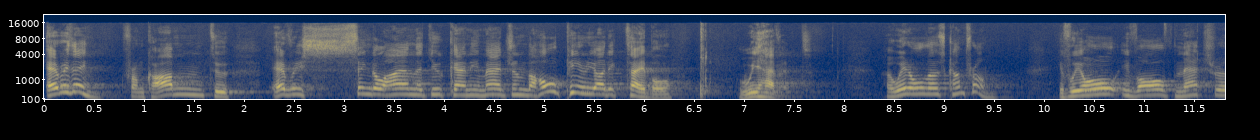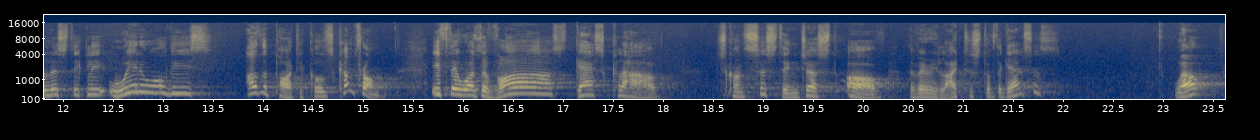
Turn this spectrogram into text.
Everything from carbon to every single ion that you can imagine, the whole periodic table, we have it. Now, where do all those come from? If we all evolved naturalistically, where do all these other particles come from? If there was a vast gas cloud, it's consisting just of the very lightest of the gases. Well,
